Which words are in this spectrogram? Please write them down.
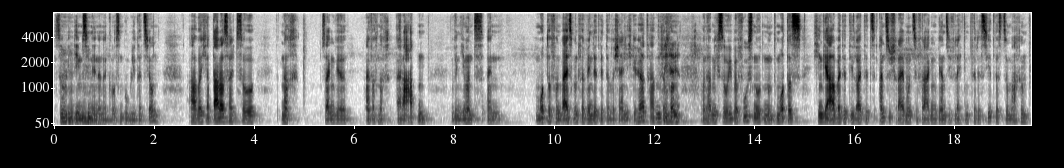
so mhm. in dem Sinne mhm. in einer großen Publikation. Aber ich habe daraus halt so nach, sagen wir, einfach nach Raten, wenn jemand ein Motto von Weißmann verwendet, wird er wahrscheinlich gehört haben davon. Und habe mich so über Fußnoten und Mottos hingearbeitet, die Leute anzuschreiben und zu fragen, wären sie vielleicht interessiert, was zu machen.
